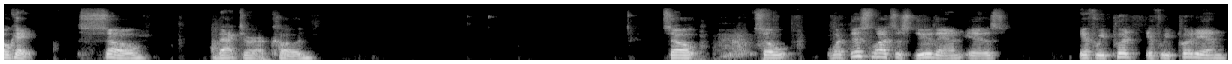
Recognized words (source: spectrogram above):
Okay, so back to our code. So, so what this lets us do then is if we put if we put in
